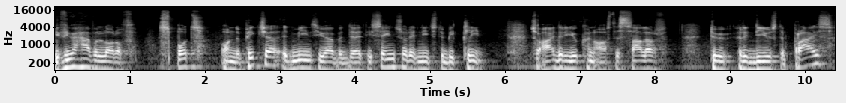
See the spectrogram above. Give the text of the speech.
If you have a lot of spots on the picture, it means you have a dirty sensor that needs to be clean. So either you can ask the seller to reduce the price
